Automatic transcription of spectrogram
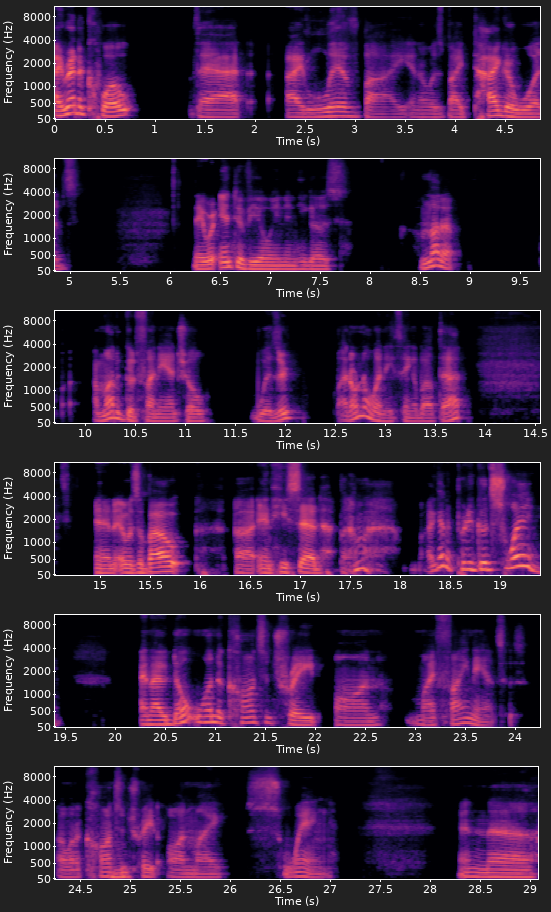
I read a quote that I live by, and it was by Tiger Woods. They were interviewing, and he goes, "I'm not a I'm not a good financial wizard. I don't know anything about that. And it was about, uh, and he said, but I'm, a, I got a pretty good swing, and I don't want to concentrate on my finances. I want to concentrate on my swing. And uh,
